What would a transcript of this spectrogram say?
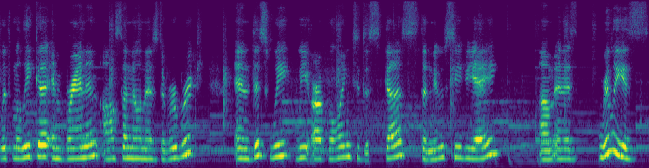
with Maliika and Brannan, also known as the Rubric. And this week we are going to discuss the new CBA, um, and it really is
